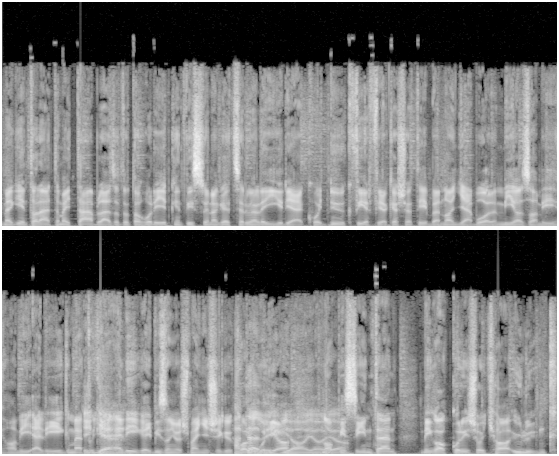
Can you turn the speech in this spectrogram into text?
meg én találtam egy táblázatot, ahol egyébként viszonylag egyszerűen leírják, hogy nők, férfiak esetében nagyjából mi az, ami, ami elég, mert Igen. ugye elég egy bizonyos mennyiségű Hát kalória elég, ja, ja, napi ja. szinten, még akkor is, hogyha ülünk.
